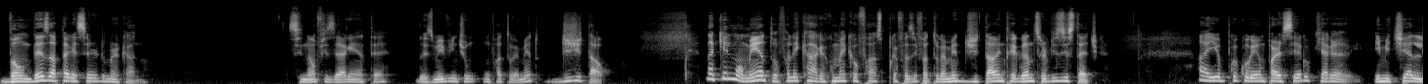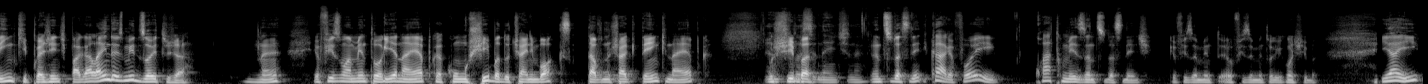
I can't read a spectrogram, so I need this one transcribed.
vão desaparecer do mercado. Se não fizerem até 2021 um faturamento digital. Naquele momento, eu falei, cara, como é que eu faço para fazer faturamento digital entregando serviço de estética? Aí eu procurei um parceiro que era emitia link pra gente pagar lá em 2018 já, né? Eu fiz uma mentoria na época com o Shiba do China Box, que tava no Shark Tank na época, o Antes do Shiba acidente, né? antes do acidente. Cara, foi quatro meses antes do acidente que eu fiz a, eu fiz a mentoria com o Shiba. E aí,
